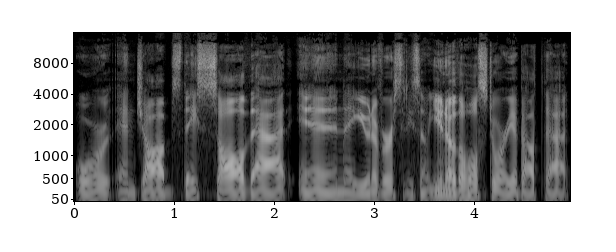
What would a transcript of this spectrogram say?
or and Jobs. They saw that in a university. So you know the whole story about that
